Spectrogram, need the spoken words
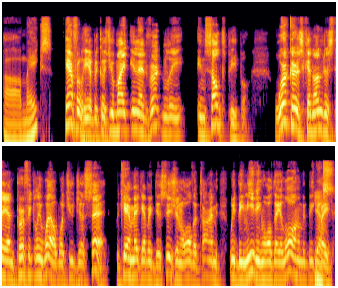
uh, makes? Careful here, because you might inadvertently insult people. Workers can understand perfectly well what you just said. We can't make every decision all the time. We'd be meeting all day long and we'd be yes. great.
